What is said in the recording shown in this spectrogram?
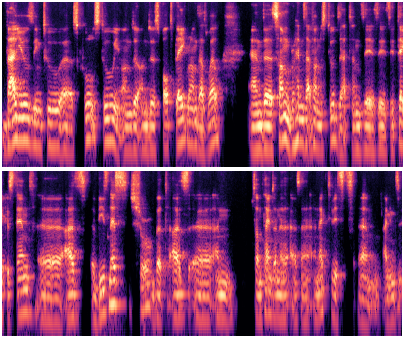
values into uh, schools too, on the on the sports playgrounds as well. And uh, some brands have understood that and they, they, they take a stand uh, as a business, sure, but as uh, an sometimes an, as a, an activist. Um, I mean, it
